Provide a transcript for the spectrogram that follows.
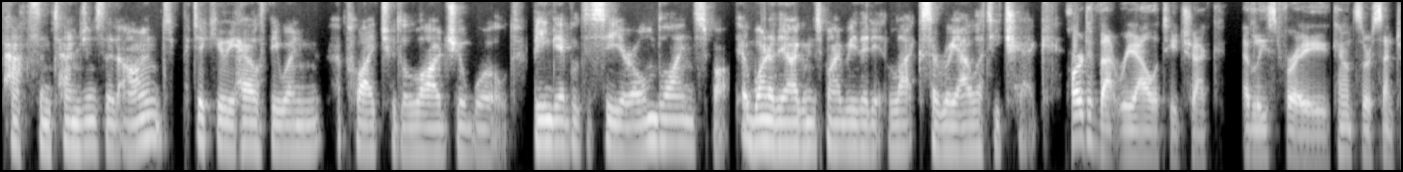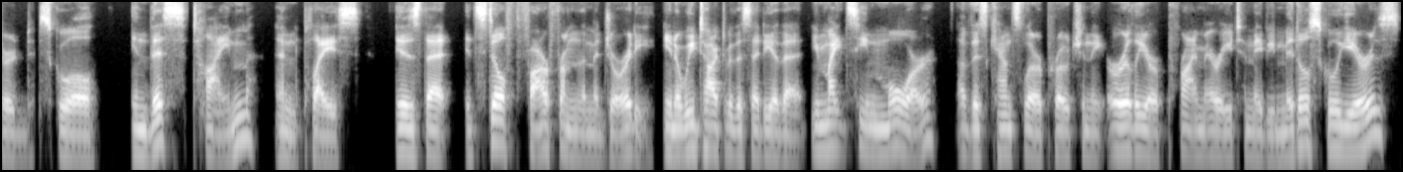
paths and tangents that aren't particularly healthy when applied to the larger world. Being able to see your own blind spot. One of the arguments might be that it lacks a reality check. Part of that reality check, at least for a counselor centered school in this time and place, is that it's still far from the majority. You know, we talked about this idea that you might see more of this counselor approach in the earlier primary to maybe middle school years.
